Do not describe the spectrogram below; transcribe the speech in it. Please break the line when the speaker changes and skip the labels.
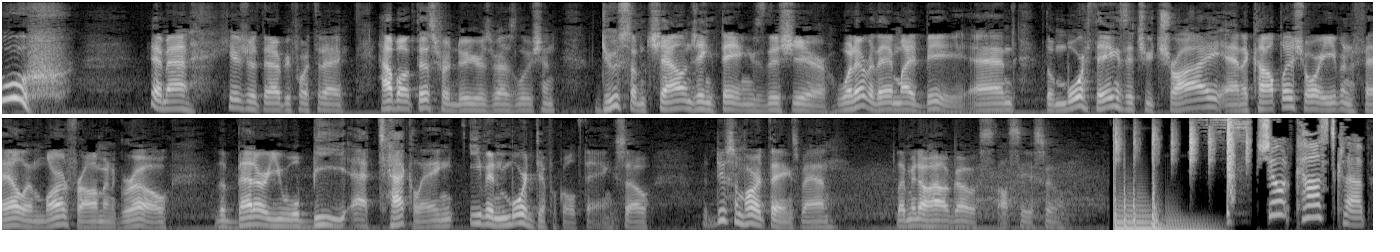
Whew. Hey man, here's your therapy for today. How about this for New Year's resolution? Do some challenging things this year, whatever they might be. And the more things that you try and accomplish, or even fail and learn from and grow, the better you will be at tackling even more difficult things. So do some hard things, man. Let me know how it goes. I'll see you soon.
Shortcast Club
